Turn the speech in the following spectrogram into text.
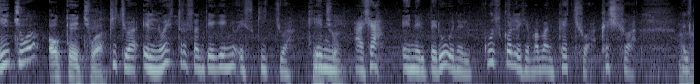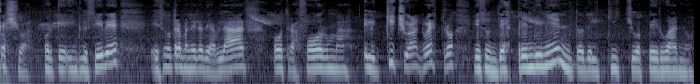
Quichua o quechua? Quichua, el nuestro santiagueño es quichua. Quichua. En- allá, en el Perú, en el Cusco, le llamaban quechua, quechua, el quechua, porque inclusive es otra manera de hablar, otra forma. El quichua nuestro es un desprendimiento del quichua peruano,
